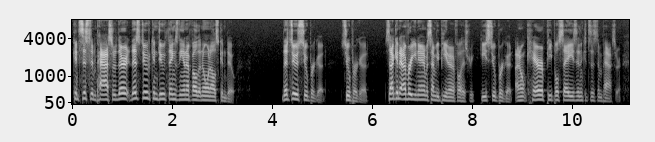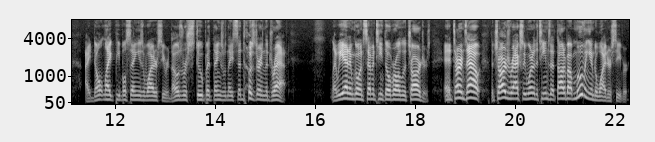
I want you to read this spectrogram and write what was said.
consistent passer. There, this dude can do things in the NFL that no one else can do. This dude is super good. Super good. Second ever unanimous MVP in NFL history. He's super good. I don't care if people say he's an inconsistent passer. I don't like people saying he's a wide receiver. Those were stupid things when they said those during the draft. Like we had him going 17th overall to the Chargers. And it turns out the Chargers were actually one of the teams that thought about moving him to wide receiver,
